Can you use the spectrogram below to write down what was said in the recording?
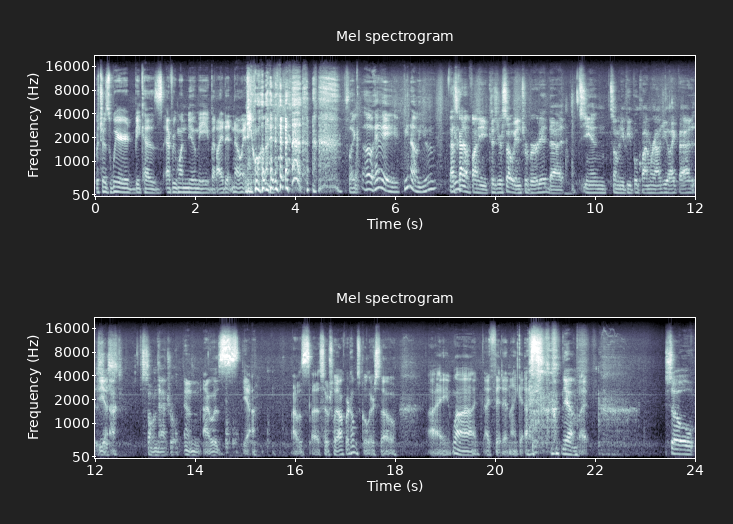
which was weird because everyone knew me, but I didn't know anyone. It's like, oh hey, we know you. That's kind of funny because you're so introverted that seeing so many people climb around you like that is Yeah. just so natural. and I was yeah, I was a socially awkward homeschooler, so I well I, I fit in, I guess. Yeah. but So,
